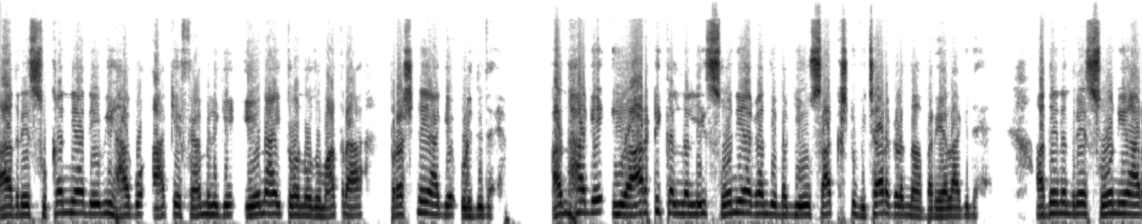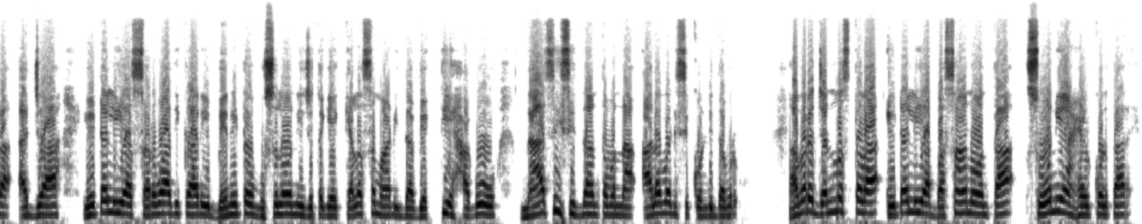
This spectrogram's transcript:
ಆದ್ರೆ ಸುಕನ್ಯಾ ದೇವಿ ಹಾಗೂ ಆಕೆ ಫ್ಯಾಮಿಲಿಗೆ ಏನಾಯ್ತು ಅನ್ನೋದು ಮಾತ್ರ ಪ್ರಶ್ನೆಯಾಗಿ ಉಳಿದಿದೆ. ಅಂದಹಾಗೆ ಈ ಆರ್ಟಿಕಲ್ನಲ್ಲಿ ಸೋನಿಯಾ ಗಾಂಧಿ ಬಗ್ಗೆಯೂ ಸಾಕಷ್ಟು ವಿಚಾರಗಳನ್ನ ಬರೆಯಲಾಗಿದೆ. ಅದೇನೆಂದ್ರೆ ಸೋನಿಯಾರ ಅಜ್ಜ, ಇಟಲಿಯ ಸರ್ವಾಧಿಕಾರಿ ಬೆನಿಟೋ ಮುಸಲೋನಿ ಜೊತೆಗೆ ಕೆಲಸ ಮಾಡಿದ್ದ ವ್ಯಕ್ತಿ ಹಾಗೂ ನಾಸಿ ಸಿದ್ಧಾಂತವನ್ನ ಅಳವಡಿಸಿಕೊಂಡಿದ್ದವರು. ಅವರ ಜನ್ಮಸ್ಥಳ ಇಟಲಿಯ ಬಸಾನೋ ಅಂತ ಸೋನಿಯಾ ಹೇಳ್ಕೊಳ್ತಾರೆ.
